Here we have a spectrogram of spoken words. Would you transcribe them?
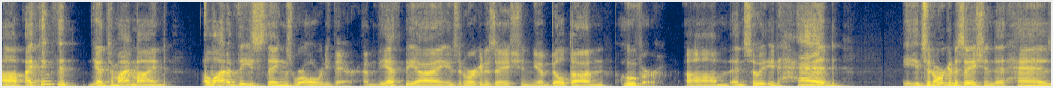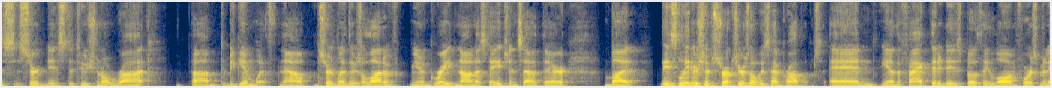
Uh, I think that, you know, to my mind, a lot of these things were already there. I mean, the FBI is an organization, you know, built on Hoover, um, and so it had. It's an organization that has certain institutional rot um, to begin with. Now, certainly, there's a lot of you know great and honest agents out there, but its leadership structure has always had problems. And you know the fact that it is both a law enforcement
